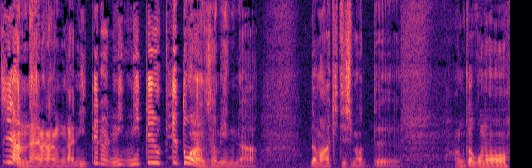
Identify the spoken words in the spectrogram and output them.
じなんだよな、なんか似てる、似てる系統なんですよ、みんな。でも飽きてしまって。なんかこの、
